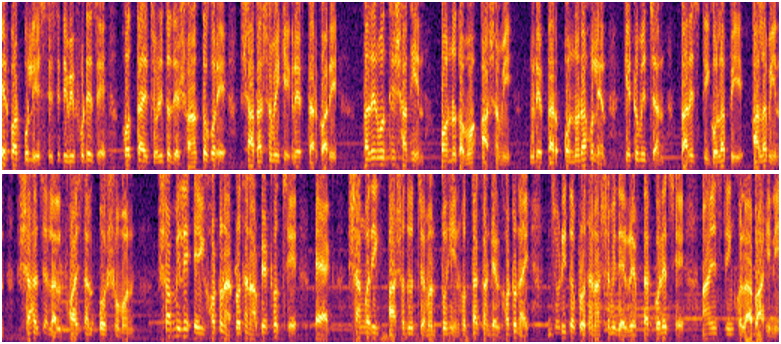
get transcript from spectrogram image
এরপর পুলিশ সিসিটিভি ফুটেজে হত্যায় জড়িতদের শনাক্ত করে সাত আসামিকে গ্রেফতার করে। তাদের মধ্যে স্বাধীন অন্যতম আসামি। গ্রেফতার অন্যরা হলেন কেটুমিজান তার স্ত্রী গোলাপি, আলামিন, শাহজালাল, ফয়সাল ও সুমন। সব মিলে এই ঘটনার প্রধান আপডেট হচ্ছে, এক, সাংবাদিক আসাদুজ্জামান তুহিন হত্যাকাণ্ডের ঘটনায় জড়িত প্রধান আসামিদের গ্রেফতার করেছে আইন শৃঙ্খলা বাহিনী।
